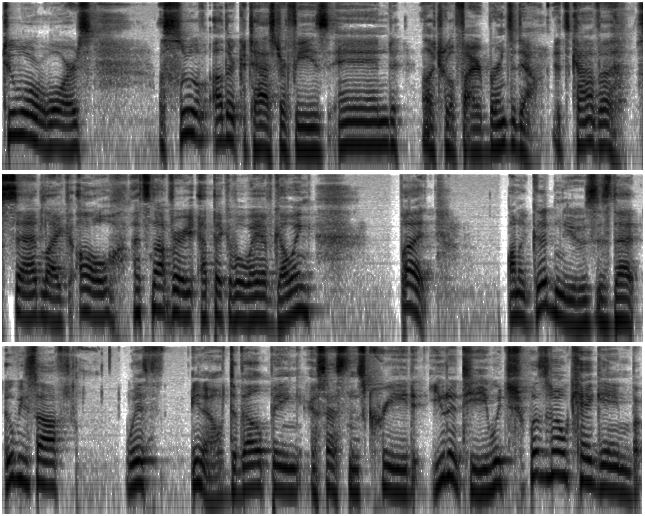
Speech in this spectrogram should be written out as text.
two world wars a slew of other catastrophes and electrical fire burns it down. It's kind of a sad, like, oh, that's not very epic of a way of going. But on a good news is that Ubisoft, with you know developing Assassin's Creed Unity, which was an okay game, but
